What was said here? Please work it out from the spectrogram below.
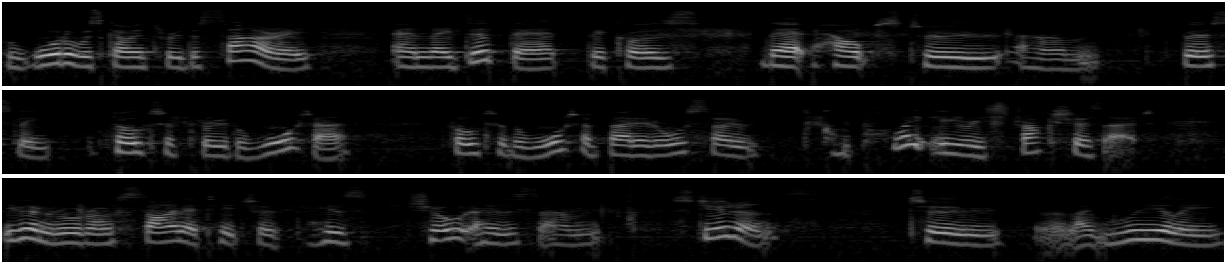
the water was going through the sari, and they did that because that helps to um, firstly filter through the water, filter the water, but it also completely restructures it. Even Rudolf Steiner teaches his, children, his um, students to uh, like really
